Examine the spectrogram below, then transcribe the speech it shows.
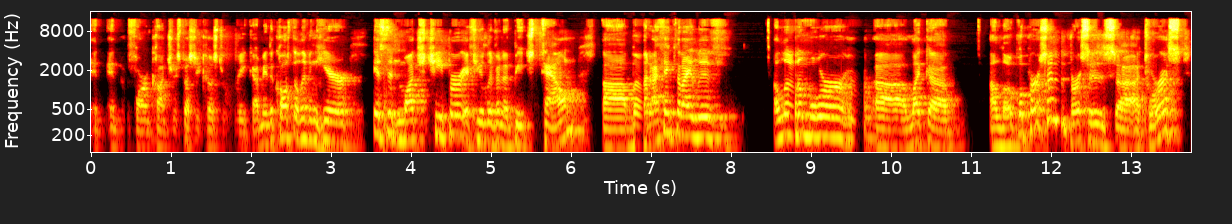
in a foreign country, especially Costa Rica. I mean, the cost of living here isn't much cheaper if you live in a beach town, uh, but I think that I live a little more uh, like a a local person versus uh, a tourist.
